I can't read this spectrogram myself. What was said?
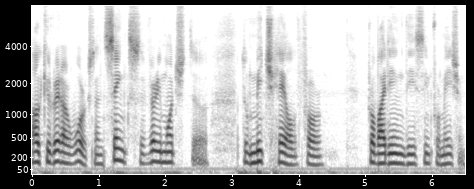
how QRadar works. And thanks very much to, to Mitch Hale for providing this information.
